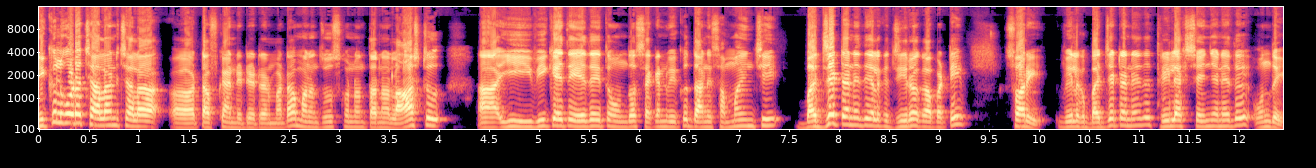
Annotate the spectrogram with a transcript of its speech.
నిఖిల్ కూడా చాలా అంటే చాలా టఫ్ క్యాండిడేట్ అనమాట మనం చూసుకున్నాం తన లాస్ట్ ఈ వీక్ అయితే ఏదైతే ఉందో సెకండ్ వీక్ దానికి సంబంధించి బడ్జెట్ అనేది వీళ్ళకి జీరో కాబట్టి సారీ వీళ్ళకి బడ్జెట్ అనేది త్రీ ల్యాక్స్ చేంజ్ అనేది ఉంది.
